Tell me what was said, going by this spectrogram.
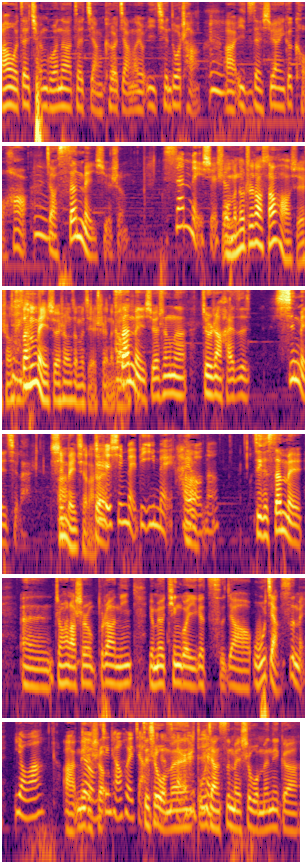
然后我在全国呢，在讲课讲了有一千多场嗯啊，一直在宣扬一个口号，嗯，叫“三美学生三美学生。我们都知道三好学生、三美学生怎么解释呢”。？三美学生呢，就是让孩子心美起来。心美起来，对这是心美第一美，还有呢？这个三美，嗯，钟华老师，我不知道您有没有听过一个词叫“五讲四美有啊，”啊？那，个时候经常会讲这是我们五讲四美，是我们那个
